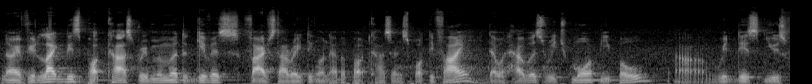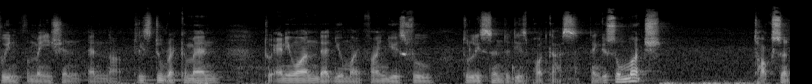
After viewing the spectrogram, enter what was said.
Now, if you like this podcast, remember to give us five star rating on Apple Podcasts and Spotify. That would help us reach more people uh, with this useful information. And uh, please do recommend to anyone that you might find useful to listen to this podcast. Thank you so much. Talk soon.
